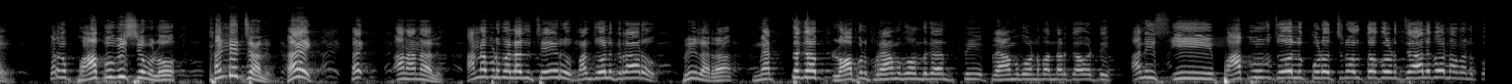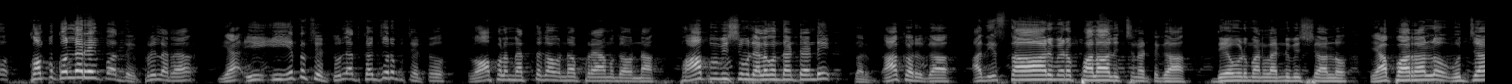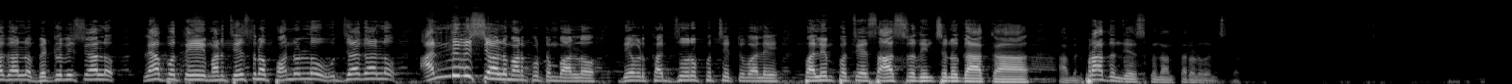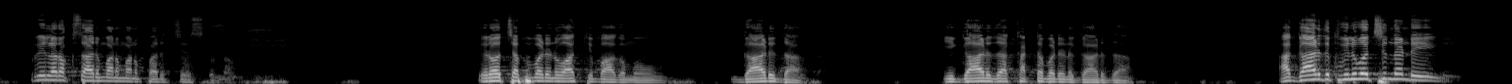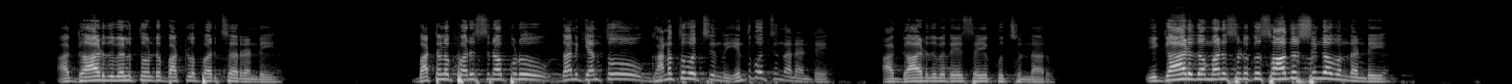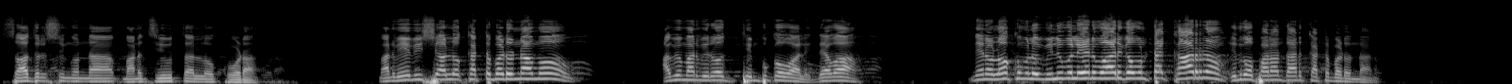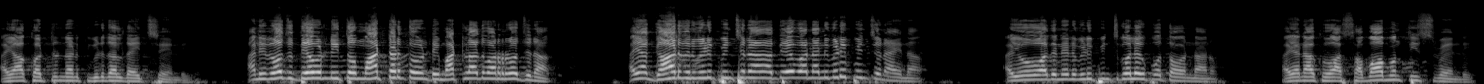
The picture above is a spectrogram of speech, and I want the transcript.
కనుక పాప విషయంలో ఖండించాలి. హై హై అని అనాలి. అన్నప్పుడు మళ్ళీ అది చేయరు మన జోలికి రారు. ప్రియులరా మెత్తగా లోపల ప్రేమగా ఉంది కాబట్టి ప్రేమగా ఉండమన్నాడు కాబట్టి అని ఈ పాపం జోలికి కూడా వచ్చిన వాళ్ళతో కూడా జాలుగా ఉన్నామనుకో కొంప కొల్లరైపోద్ది. ప్రియులరా ఈ ఈ ఈత చెట్టు లేదా ఖర్జూరపు చెట్టు లోపల మెత్తగా ఉన్న ప్రేమగా ఉన్న పాప విషయంలో ఎలా ఉందంటే అండి కరు ఆఖరుగా అది విస్తారమైన ఫలాలు ఇచ్చినట్టుగా దేవుడు మనల్ని అన్ని విషయాల్లో వ్యాపారాల్లో ఉద్యోగాల్లో బిడ్డల విషయాల్లో లేకపోతే మనం చేస్తున్న పనుల్లో ఉద్యోగాల్లో అన్ని విషయాలు మన కుటుంబాల్లో దేవుడు ఖర్జూరపు చెట్టు వలె ఫలింప చేసి ఆస్వాదించును గాక ఆమె ప్రార్థన చేసుకుందాం తరలు ఉంచుదాం ప్రియులరు ఒకసారి మనం మనం పరిచేసుకుందాం. ఈరోజు చెప్పబడిన వాక్య భాగము గాడిద. ఈ గాడిద కట్టబడిన గాడిద. ఆ గాడిదకు విలువ వచ్చిందండి. ఆ గాడిద వెళుతుంటే బట్టలు పరిచారండి. బట్టలు పరిచినప్పుడు దానికి ఎంతో ఘనత వచ్చింది. ఎందుకు వచ్చిందని అంటే ఆ గాడిద మీద ఏసయ్య కూర్చున్నారు. ఈ గాడిద మనుషుడికి సాదృశ్యంగా ఉందండి. సాదృశ్యంగా ఉన్న మన జీవితాల్లో కూడా. మనం ఏ విషయాల్లో కట్టబడి ఉన్నామో అవి మనం ఈరోజు తెంపుకోవాలి. దేవా నేను లోకంలో విలువ లేని వారిగా ఉంటా కారణం. ఇదిగో పలానా దానికి కట్టబడి ఉన్నాను. అయ్యా కట్టుడానికి విడుదల దయచేయండి. అని రోజు దేవుడు నీతో మాట్లాడుతూ ఉంటే మాట్లాడు వారం రోజున అయ్యా గాడిదను విడిపించిన దేవా నన్ను విడిపించిన ఆయన అయ్యో అది నేను విడిపించుకోలేకపోతా ఉన్నాను. అయ్యా నాకు ఆ స్వభావం తీసివేయండి.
